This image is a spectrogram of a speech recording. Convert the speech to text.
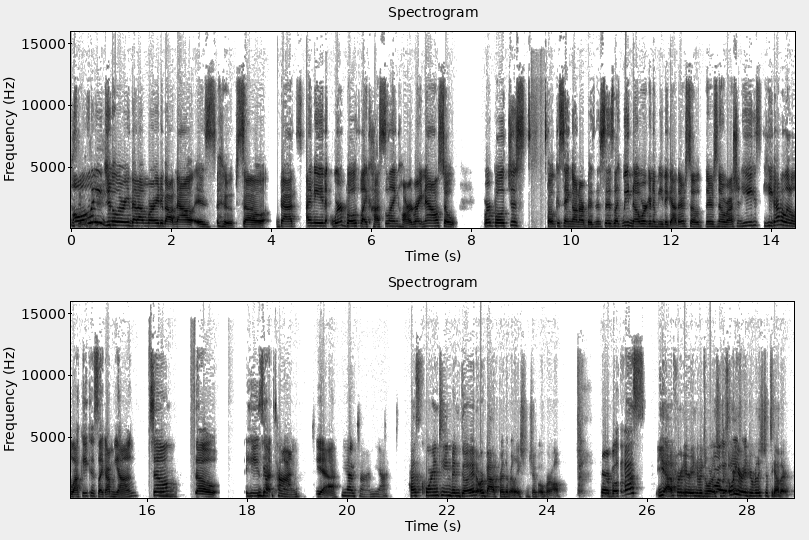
The only jewelry that I'm worried about now is hoops. So that's, I mean, we're both like hustling hard right now. So we're both just focusing on our businesses. Like we know we're going to be together. So there's no rush. And he's, he got a little lucky because like I'm young still. Mhm. So he's got, got time. yeah. You have time. Yeah. Has quarantine been good or bad for the relationship overall? For both of us, Yeah, for your individual relationships or okay. your, your relationship together.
